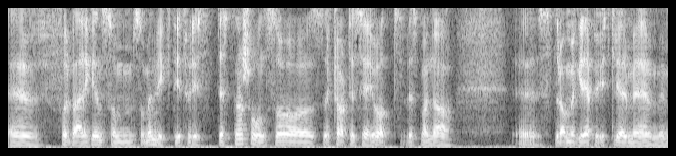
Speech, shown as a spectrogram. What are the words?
Eh, for Bergen som, som, en viktig turistdestinasjon, så, så klart jeg ser jo at hvis man da strammer grepet ytterligere med, med,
